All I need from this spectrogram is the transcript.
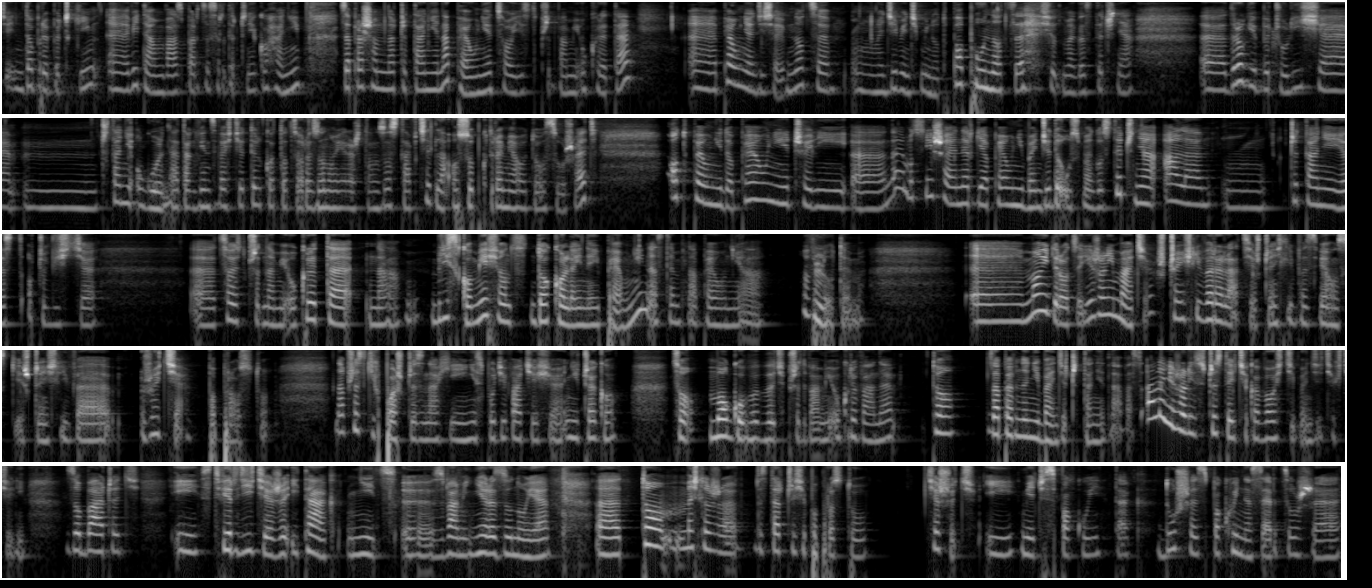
Dzień dobry, byczki. E, witam Was bardzo serdecznie, kochani. Zapraszam na czytanie na pełnię, co jest przed Wami ukryte. E, pełnia dzisiaj w nocy, mm, 9 minut po północy, 7 stycznia. E, drogie byczulisie, mm, czytanie ogólne, tak więc weźcie tylko to, co rezonuje, resztę zostawcie dla osób, które miały to usłyszeć. Od pełni do pełni, czyli najmocniejsza energia pełni będzie do 8 stycznia, ale mm, czytanie jest oczywiście co jest przed nami ukryte na blisko miesiąc do kolejnej pełni. Następna pełnia w lutym. E, moi drodzy, jeżeli macie szczęśliwe relacje, szczęśliwe związki, szczęśliwe życie po prostu na wszystkich płaszczyznach i nie spodziewacie się niczego, co mogłoby być przed Wami ukrywane, to zapewne nie będzie czytanie dla Was. Ale jeżeli z czystej ciekawości będziecie chcieli zobaczyć i stwierdzicie, że i tak nic y, z Wami nie rezonuje, e, to myślę, że wystarczy się po prostu cieszyć i mieć spokój, tak, duszy, spokój na sercu, że,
